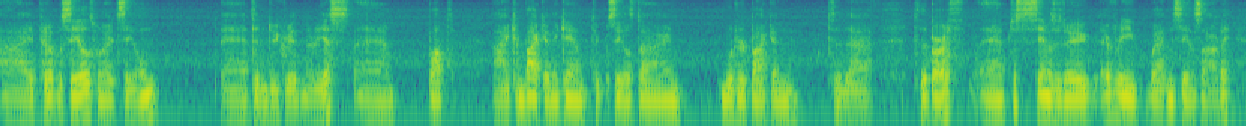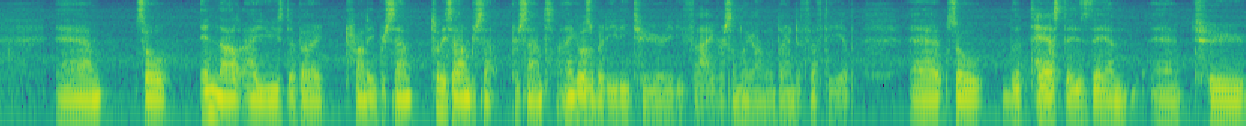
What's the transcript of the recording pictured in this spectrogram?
I put up my sails, went out sailing. Uh, didn't do great in the race, um, but I came back in again, took my sails down, motored back in to the to the berth, uh, just the same as I do every Wednesday and Saturday. Um, so in that I used about twenty percent, twenty seven percent percent. I think it was about eighty two or eighty five or something. I went down to fifty eight. Uh, so the test is then uh, to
